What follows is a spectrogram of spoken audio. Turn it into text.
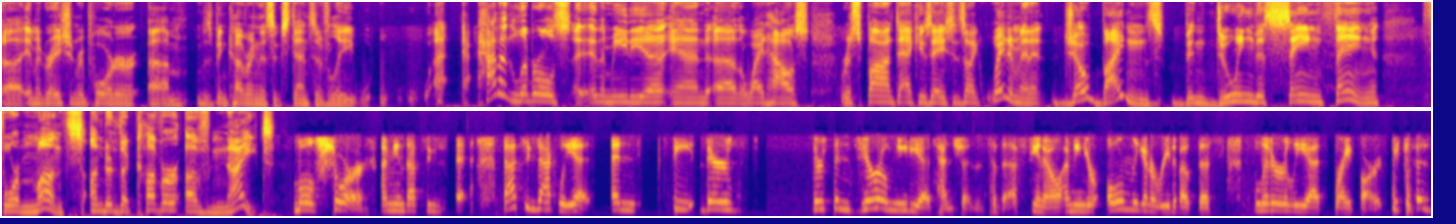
uh, immigration reporter, um, who's been covering this extensively. How did liberals in the media and uh, the White House respond to accusations like, "Wait a minute, Joe Biden's been doing this same thing for months under the cover of night"? Well, sure. I mean, that's that's exactly it. And see, there's there's been zero media attention to this. You know, I mean, you're only going to read about this literally at Breitbart because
